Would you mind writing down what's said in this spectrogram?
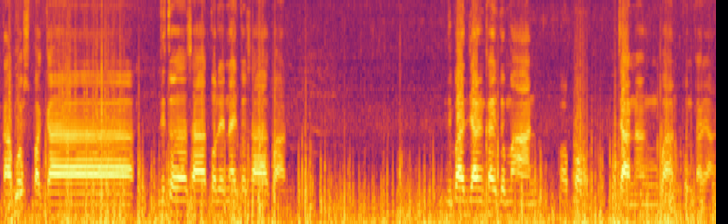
Tapos pagka dito sa tuloy na ito sa kwan. Di ba diyan kayo dumaan? Opo. Diyan ang kwan punta yan.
